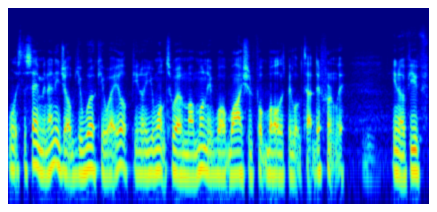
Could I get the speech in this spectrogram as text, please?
well, it's the same in any job. You work your way up. You know, you want to earn more money. Why should footballers be looked at differently? Mm. You know, if you've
